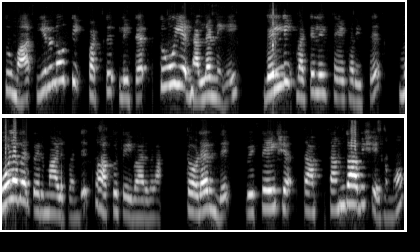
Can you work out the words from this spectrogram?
சுமார் இருநூத்தி பத்து லிட்டர் தூய நல்லெண்ணெயை வெள்ளி வட்டிலில் சேகரித்து மூலவர் பெருமாளுக்கு வந்து காப்பு செய்வார்களாம். தொடர்ந்து விசேஷ ச- சங்காபிஷேகமும்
